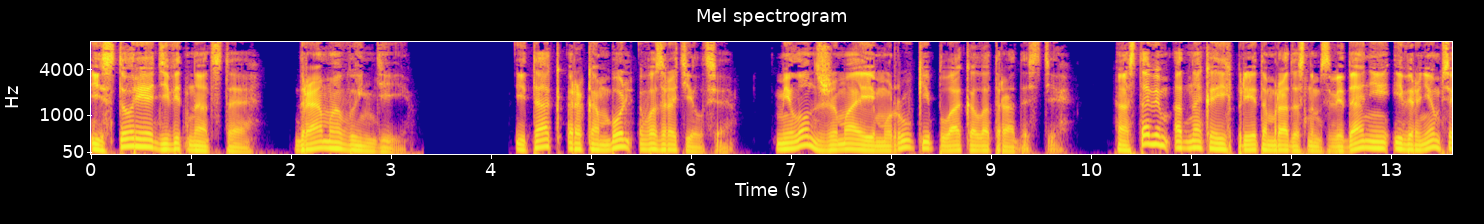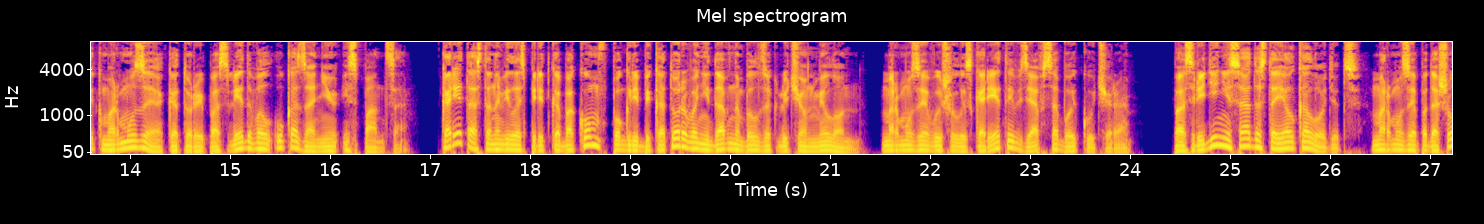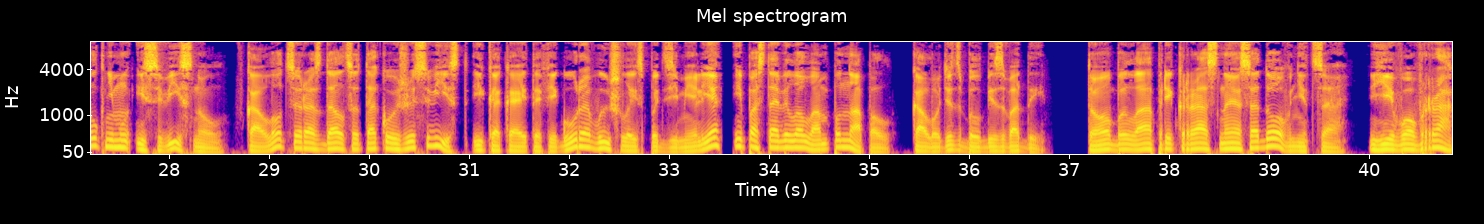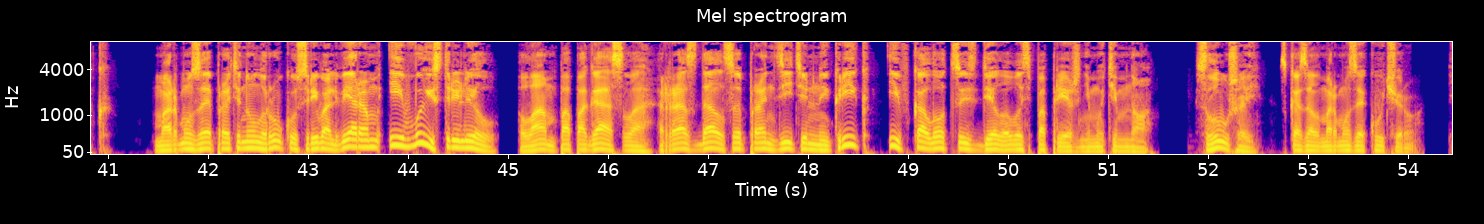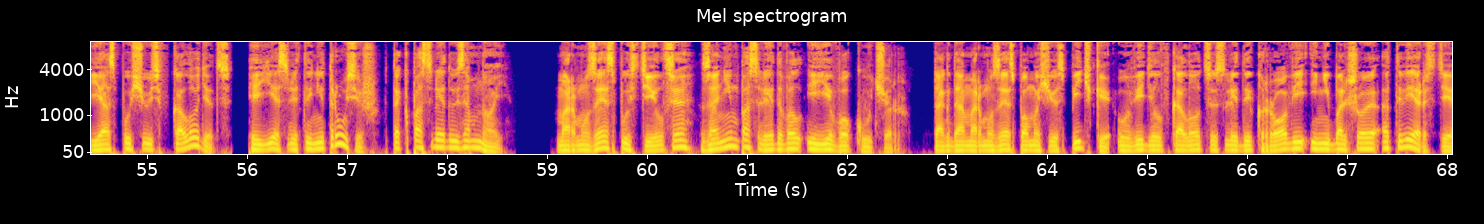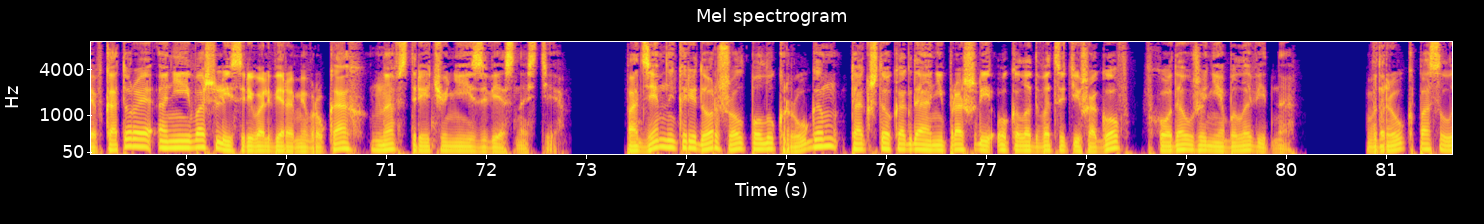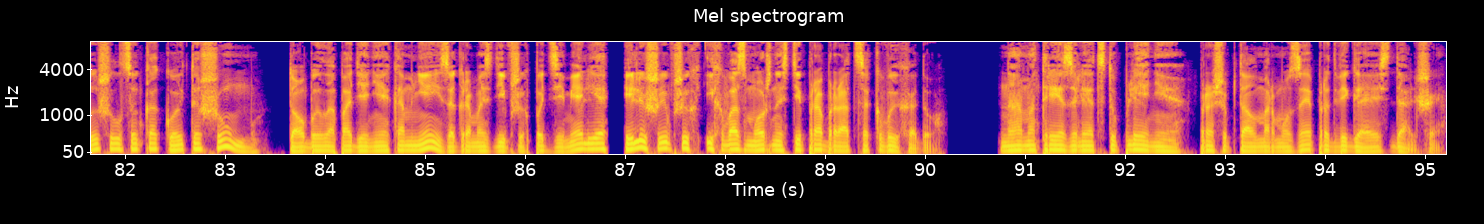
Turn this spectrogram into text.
История 19. Драма в Индии. Итак, Ракамболь возвратился. Милон, сжимая ему руки, плакал от радости. Оставим, однако, их при этом радостном свидании и вернемся к Мармузе, который последовал указанию испанца. Карета остановилась перед кабаком, в погребе которого недавно был заключен Милон. Мармузе вышел из кареты, взяв с собой кучера. Посредине сада стоял колодец. Мармузе подошел к нему и свистнул колодце раздался такой же свист, и какая-то фигура вышла из подземелья и поставила лампу на пол. Колодец был без воды. То была прекрасная садовница, его враг. Мармузе протянул руку с револьвером и выстрелил. Лампа погасла, раздался пронзительный крик, и в колодце сделалось по-прежнему темно. «Слушай», — сказал Мармузе кучеру, — «я спущусь в колодец, и если ты не трусишь, так последуй за мной». Мармузе спустился, за ним последовал и его кучер. Тогда Мармузе с помощью спички увидел в колодце следы крови и небольшое отверстие, в которое они и вошли с револьверами в руках навстречу неизвестности. Подземный коридор шел полукругом, так что, когда они прошли около двадцати шагов, входа уже не было видно. Вдруг послышался какой-то шум, то было падение камней, загромоздивших подземелье и лишивших их возможности пробраться к выходу. «Нам отрезали отступление», — прошептал Мармузе, продвигаясь дальше.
